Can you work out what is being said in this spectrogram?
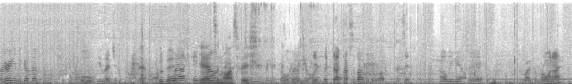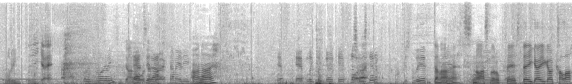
Oh, you reckon you got that? Oh, shit, oh, Ooh. You legend. Yeah. Good boy, Arch. Keep yeah, it's a nice fish. Bring him in. Bring him in. Bring Roll him in. around. Give me a That's line. it. Lift, don't touch the boat with the rod. That's it. Hold him out there. Away from Rhino. Look at him. Yeah. Look at him, look at him. Don't That's it, that Arch. rack. Come out here. good I know. Yep, carefully, just go carefully. Just go steady. Just lift. Don't know. lift. It's a nice little fish. There you go. You got colour.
